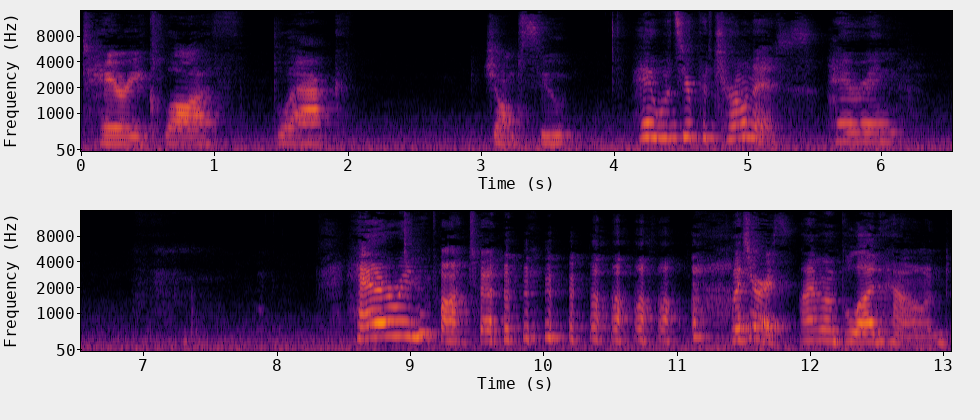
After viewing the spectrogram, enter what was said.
terry cloth, black jumpsuit. Hey, what's your Patronus? Heron. Heron Potter. What's yours? I'm a bloodhound.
